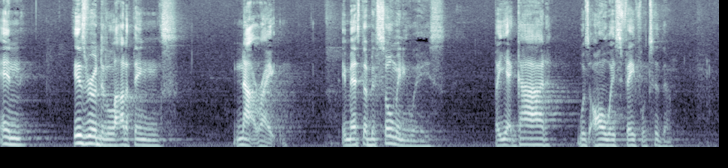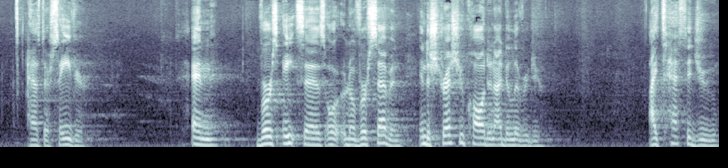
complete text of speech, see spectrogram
And Israel did a lot of things not right. It messed up in so many ways. But yet, God was always faithful to them as their Savior. And verse 8 says, or no, verse 7 In distress you called and I delivered you. I tested you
